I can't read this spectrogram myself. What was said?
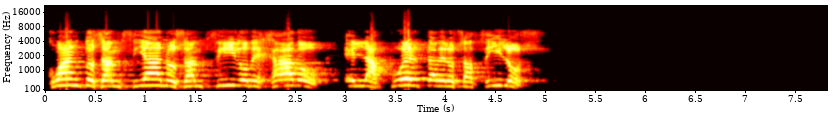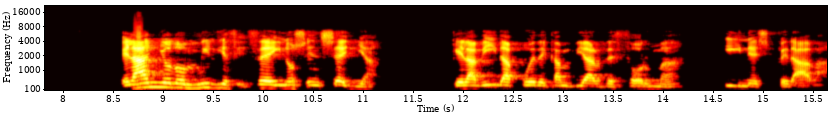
¿Cuántos ancianos han sido dejados en las puertas de los asilos? El año 2016 nos enseña que la vida puede cambiar de forma inesperada.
